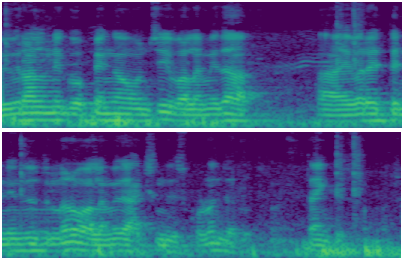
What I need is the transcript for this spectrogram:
వివరాలన్నీ గోప్యంగా ఉంచి వాళ్ళ మీద ఎవరైతే నిందితున్నారో వాళ్ళ మీద యాక్షన్ తీసుకోవడం జరుగుతుంది. Thank you so much.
